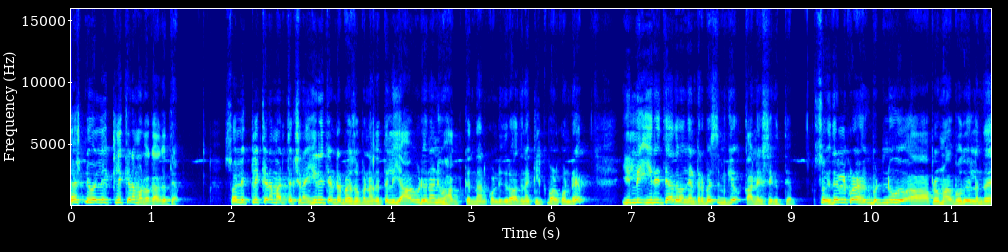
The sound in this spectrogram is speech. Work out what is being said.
ಜಸ್ಟ್ ನೀವು ಅಲ್ಲಿ ಕ್ಲಿಕ್ಕನ್ನು ಮಾಡಬೇಕಾಗುತ್ತೆ. ಸೊ ಅಲ್ಲಿ ಕ್ಲಿಕ್ಕನ್ನು ಮಾಡಿದ ತಕ್ಷಣ ಈ ರೀತಿ ಎಂಟರ್ಪ್ರೈಸ್ ಓಪನ್ ಆಗುತ್ತೆ. ಇಲ್ಲಿ ಯಾವ ವಿಡಿಯೋನ ನೀವು ಹಾಕಬೇಕಂತ ಅಂದ್ಕೊಂಡಿದ್ರು ಅದನ್ನು ಕ್ಲಿಕ್ ಮಾಡಿಕೊಂಡ್ರೆ ಇಲ್ಲಿ ಈ ರೀತಿಯಾದ ಒಂದು ಎಂಟರ್ಪ್ರೈಸ್ ನಿಮಗೆ ಕಾನೆಕ್ಟ್ ಸಿಗುತ್ತೆ. ಸೊ ಇದರಲ್ಲಿ ಕೂಡ ಹೋಗಿಬಿಟ್ಟು ನೀವು ಅಪ್ಲೋಡ್ ಮಾಡ್ಬೋದು, ಇಲ್ಲಾಂದರೆ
